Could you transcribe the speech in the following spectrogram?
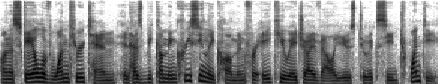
On a scale of 1 through 10, it has become increasingly common for AQHI values to exceed 20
